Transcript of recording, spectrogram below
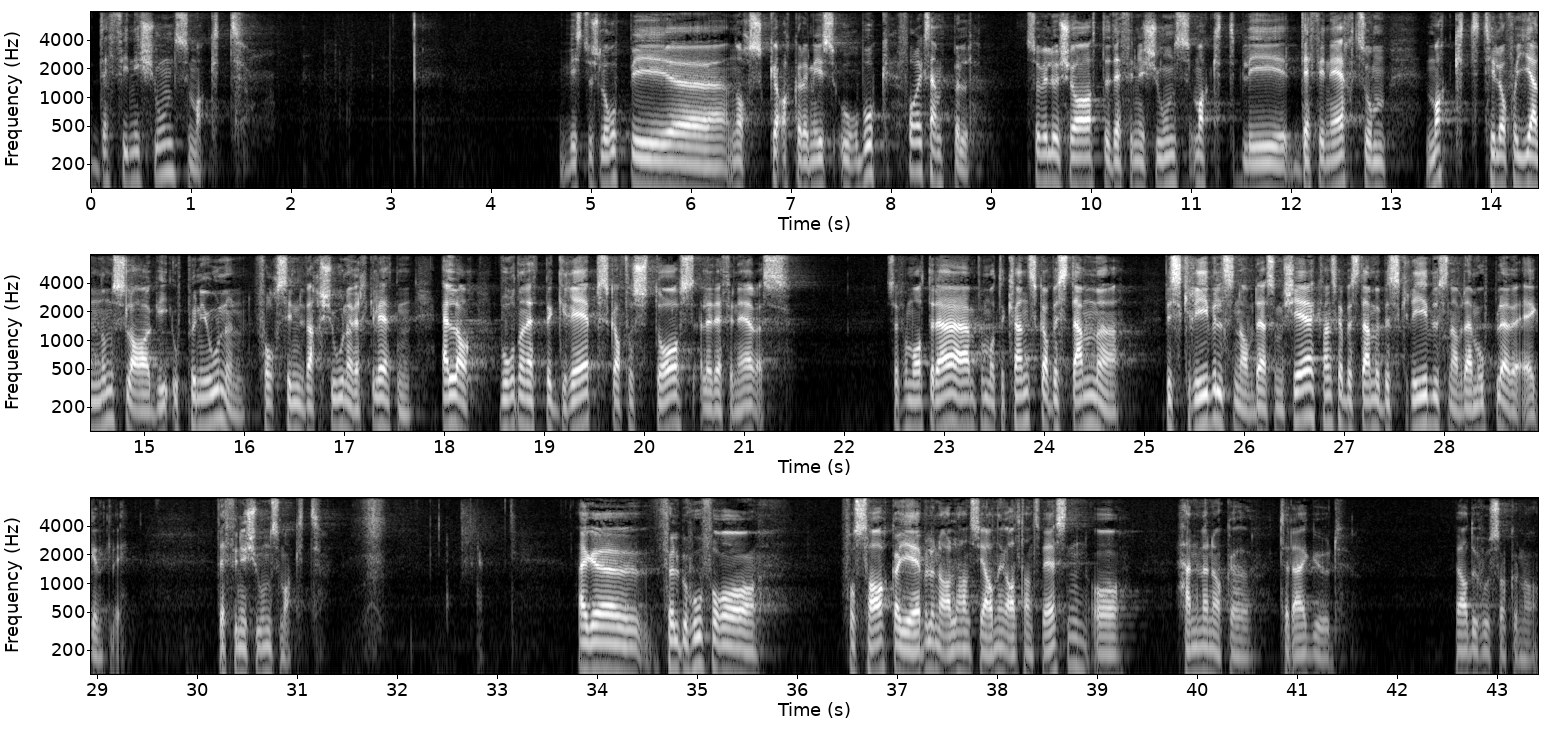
definisjonsmakt. Hvis du slår opp i uh, Norske Akademis ordbok, f.eks., så vil du se at definisjonsmakt blir definert som makt til å få gjennomslag i opinionen for sin versjon av virkeligheten, eller hvordan et begrep skal forstås eller defineres. Så på en måte det er på en måte Hvem skal bestemme beskrivelsen av det som skjer? Hvem skal bestemme beskrivelsen av det vi opplever egentlig? Definisjonsmakt. Jeg øh, føler behov for å forsake djevelen og alle hans gjerninger og alt hans vesen og henvende oss til deg, Gud. Vær du hos oss nå.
